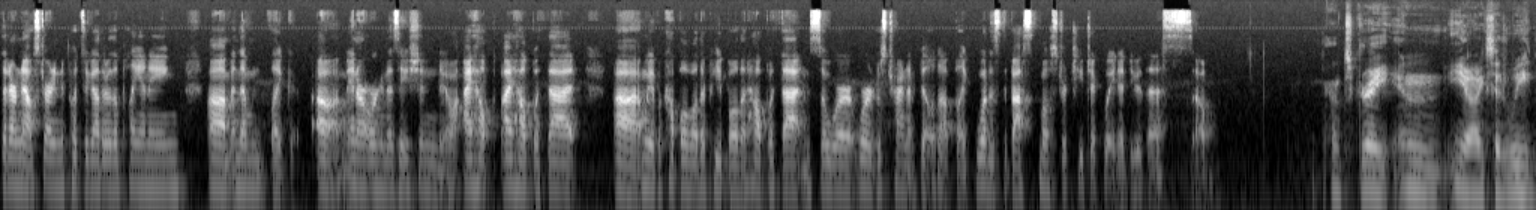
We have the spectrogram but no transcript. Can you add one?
that are now starting to put together the planning, um, and then like um, in our organization, you know, I help I help with that. Uh, and we have a couple of other people that help with that, and so we're we're just trying to build up like what is the best, most strategic way to do this. So that's great, and you know, like I said, we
